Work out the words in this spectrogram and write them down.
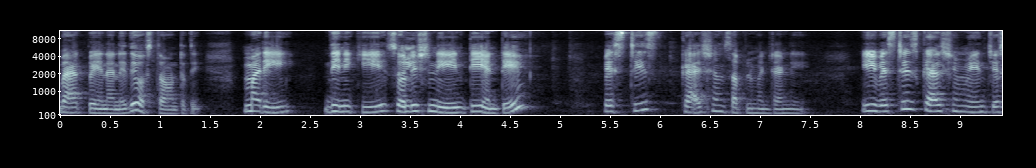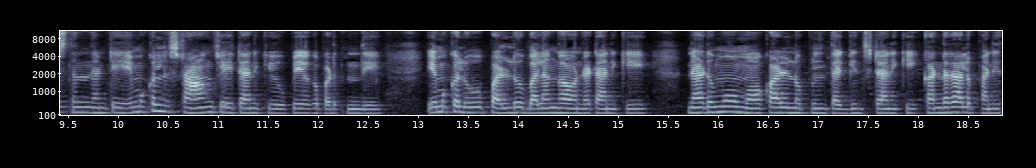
బ్యాక్ పెయిన్ అనేది వస్తూ ఉంటుంది. మరి దీనికి సొల్యూషన్ ఏంటి అంటే వెస్టీస్ కాల్షియం సప్లిమెంట్ అండి. ఈ వెస్టేజ్ కాల్షియం ఏం చేస్తుందంటే ఎముకలను స్ట్రాంగ్ చేయటానికి ఉపయోగపడుతుంది. ఎముకలు పళ్ళు బలంగా ఉండటానికి నడుము మోకాళ్ళ నొప్పులను తగ్గించడానికి కండరాల పని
